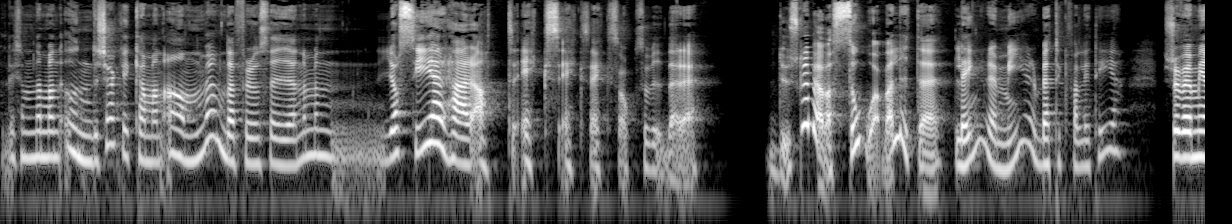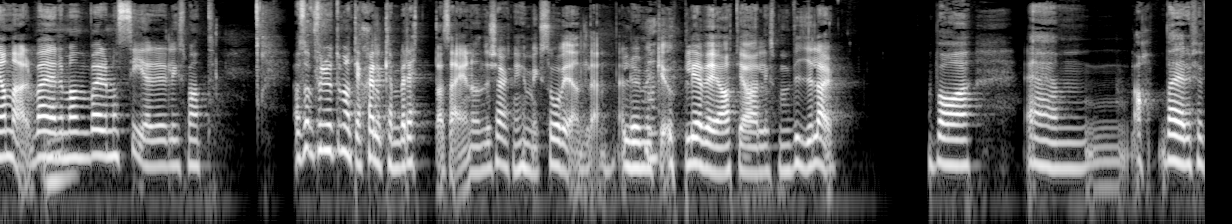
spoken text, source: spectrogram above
liksom, när man undersöker kan man använda för att säga, nej men jag ser här att XXX och så vidare. Du skulle behöva sova lite längre, mer, bättre kvalitet. Förstår du vad jag menar? Vad är det man, vad är man ser? Är det liksom att Alltså förutom att jag själv kan berätta så här i en undersökning hur mycket sover jag egentligen? Eller hur mycket upplever jag att jag liksom vilar? Vad, ehm, ja, vad är det för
